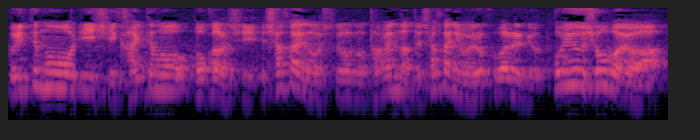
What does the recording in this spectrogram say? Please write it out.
売り手もいいし買い手も儲かるし社会の人のためになって社会にも喜ばれるよこういう商売は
